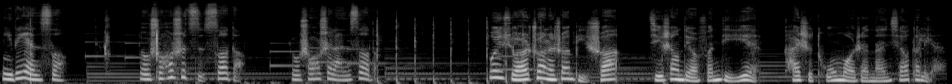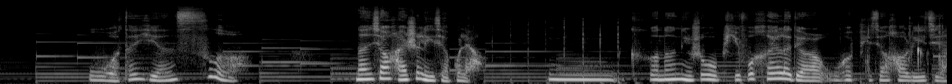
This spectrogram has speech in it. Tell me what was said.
你的颜色，有时候是紫色的，有时候是蓝色的。魏雪儿转了转笔刷，挤上点粉底液，开始涂抹着南萧的脸。我的颜色，南萧还是理解不了。嗯，可能你说我皮肤黑了点我比较好理解。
